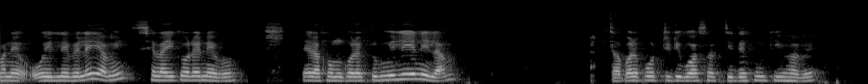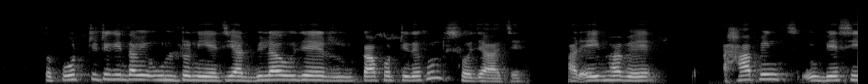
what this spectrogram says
মানে ওই লেভেলেই আমি সেলাই করে নেব। এরকম করে একটু মিলিয়ে নিলাম। তারপরে পট্টিটি বসাচ্ছি, দেখুন কীভাবে। তো পট্টিটি কিন্তু আমি উল্টো নিয়েছি, আর ব্লাউজের কাপড়টি দেখুন সোজা আছে। আর এইভাবে হাফ ইঞ্চ বেশি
